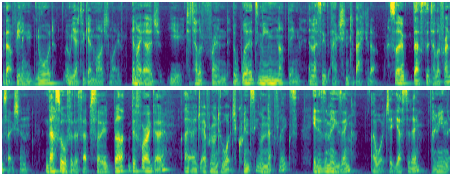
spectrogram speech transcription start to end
without feeling ignored or yet again marginalised. And I urge you to tell a friend the words mean nothing unless there's action to back it up. So that's the tell a friend section. That's all for this episode, but before I go, I urge everyone to watch Quincy on Netflix. It is amazing. I watched it yesterday. I mean,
